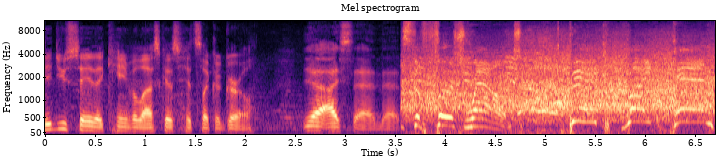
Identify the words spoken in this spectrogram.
did you say that Cain Velasquez hits like a girl? Yeah, I said that. It's the first round. Big right hand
